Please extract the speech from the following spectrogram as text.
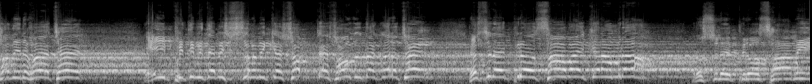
স্বাধীন হয়েছে। এই পৃথিবীতে বিশ্বনবীকে সবচেয়ে সহযোগিতা করেছে রসুলের প্রিয় সাহাবাইকে আমরা রসুলের প্রিয় সাহাবি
